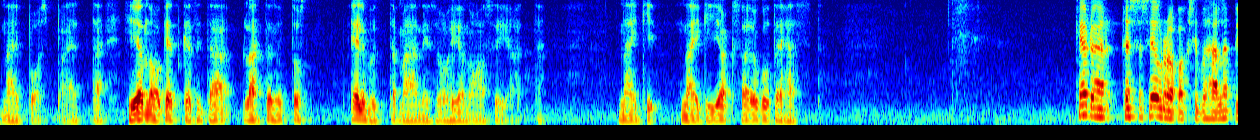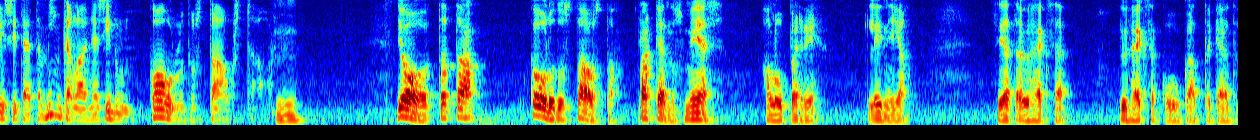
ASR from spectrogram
näin poispäin. Että hienoa, ketkä sitä lähtenyt tuosta elvyttämään, niin se on hieno asia, että näinkin, näinkin jaksaa joku tehdä sitä. Käydään tässä seuraavaksi vähän läpi sitä, että minkälainen sinun koulutustausta on. Mm. Joo, tota, koulutustausta. Rakennusmies, aluperi, linja. Sieltä yhdeksän, yhdeksän kuukautta käyty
